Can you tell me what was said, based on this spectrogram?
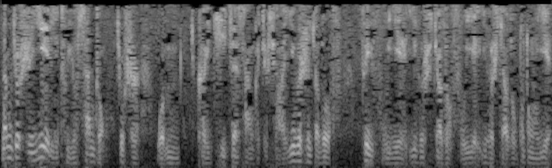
那么就是业里头有三种，就是我们可以记这三个就行了。一个是叫做肺腑业，一个是叫做腑业，一个是叫做不动业。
